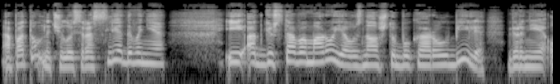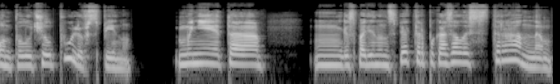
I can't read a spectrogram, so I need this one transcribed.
А потом началось расследование, и от Гюстава Моро я узнал, что Букара убили, вернее, он получил пулю в спину. Мне это, господин инспектор, показалось странным,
